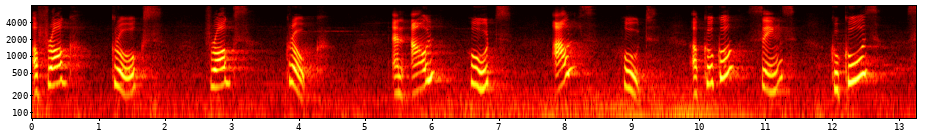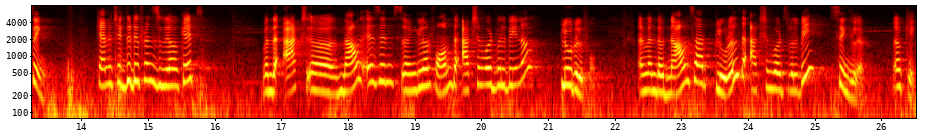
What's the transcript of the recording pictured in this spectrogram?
A frog croaks frogs croak. An owl hoots, owls hoot. A cuckoo sings, cuckoos sing. Can you check the difference kids? When the uh, noun is in singular form, the action word will be in a plural form. And when the nouns are plural, the action words will be singular. Okay.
